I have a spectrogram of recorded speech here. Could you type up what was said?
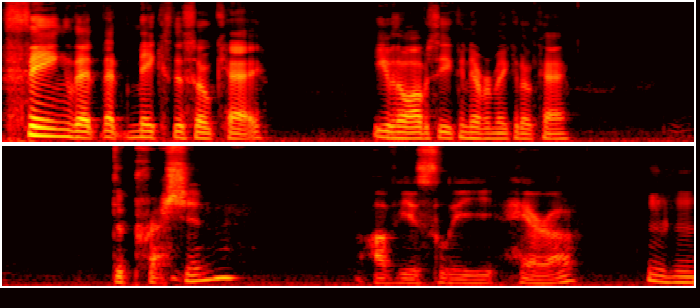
thing that that makes this okay. Even though obviously you can never make it okay. depression obviously hera Mm-hmm.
